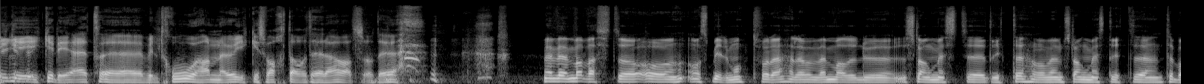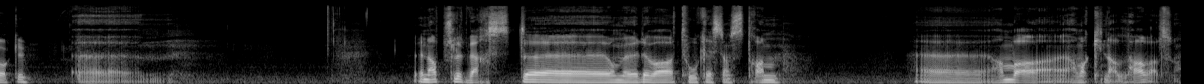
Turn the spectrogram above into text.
Ikke, ikke det. Jeg eh, vil tro han òg gikk i svart av og til der, altså. Det, Men hvem var verst å, å, å, spille mot for deg? Eller hvem var det du slang mest dritt til, og hvem slang mest dritt tilbake? Uh, den absolutt verste å møte var Tor Christian Strand. Uh, han, var, han, var, knallhard, altså.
